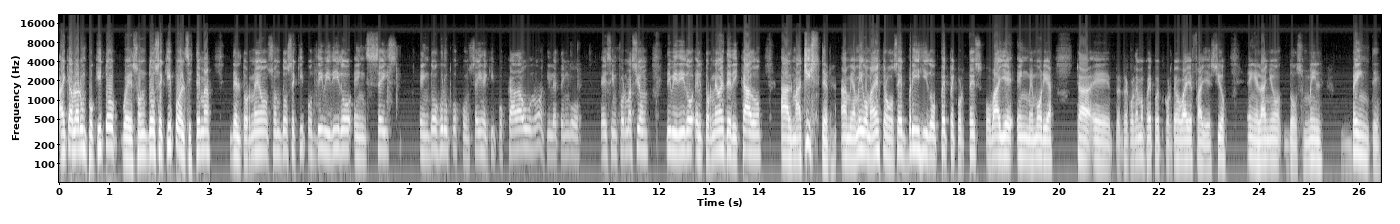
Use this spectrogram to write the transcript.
hay que hablar un poquito, pues son dos equipos, el sistema del torneo son dos equipos divididos en seis, en dos grupos con seis equipos cada uno. Aquí le tengo esa información. Dividido, el torneo es dedicado al Magister, a mi amigo maestro José Brígido Pepe Cortés Ovalle en memoria o sea, eh, recordemos Pepe Cortejo Valle falleció en el año 2020.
